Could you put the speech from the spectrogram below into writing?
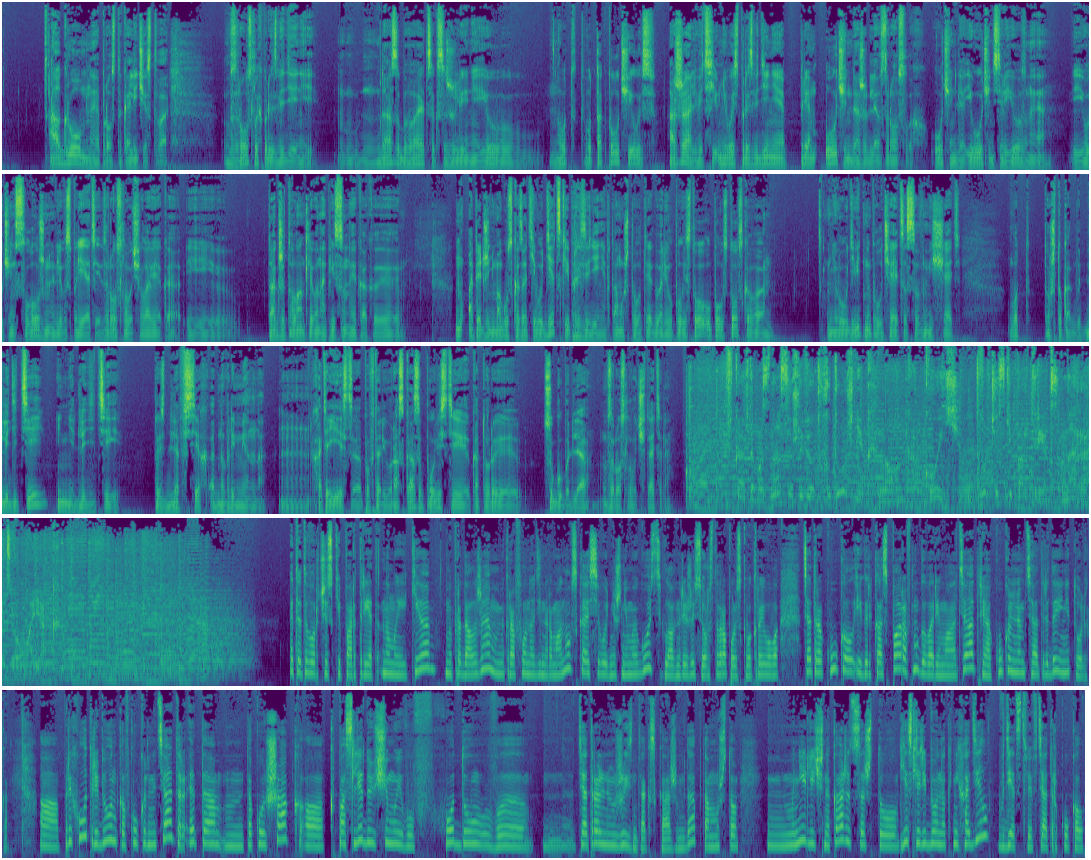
огромное просто количество взрослых произведений. Да, забывается, к сожалению. Ну, вот, вот так получилось. А жаль, ведь у него есть произведение прям очень даже для взрослых. Очень для... И очень серьезное. И очень сложное для восприятия взрослого человека. И также талантливо написанные, как и ну, опять же, не могу сказать его детские произведения, потому что, вот я говорил, у Паустовского у него удивительно получается совмещать вот то, что как бы для детей и не для детей, то есть для всех одновременно. Хотя есть, повторю, рассказы, повести, которые сугубо для взрослого читателя. В каждом из нас живет художник, но какой творческий портрет на радио «Маяк». Это творческий портрет на маяке. Мы продолжаем. У микрофона Дина Романовская. Сегодняшний мой гость, главный режиссер Ставропольского краевого театра кукол Игорь Каспаров. Мы говорим о театре, о кукольном театре, да и не только. А, приход ребенка в кукольный театр – это такой шаг а, к последующему его входу в театральную жизнь, так скажем, да, потому что мне лично кажется, что если ребенок не ходил в детстве в театр кукол,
